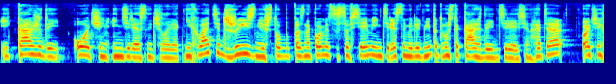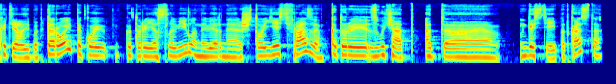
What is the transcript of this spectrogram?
и каждый очень интересный человек. Не хватит жизни, чтобы познакомиться со всеми интересными людьми, потому что каждый интересен. Хотя очень хотелось бы. Второй такой, который я словила, наверное, что есть фразы, которые звучат от э, гостей подкаста,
